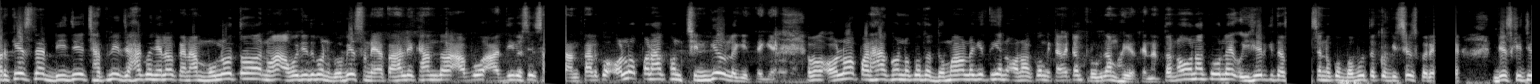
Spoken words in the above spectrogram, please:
ᱚᱨᱠᱮᱥᱴᱨᱟ ᱰᱤᱡᱮ ᱪᱷᱟᱯᱨᱤ ᱡᱟᱦᱟᱸ ᱠᱚ ᱧᱮᱞᱚᱜ ᱠᱟᱱᱟ ᱢᱩᱞᱚᱛᱚ ᱱᱚᱣᱟ ᱟᱵᱚ ᱡᱩᱫᱤ ᱵᱚᱱ ᱜᱚᱵᱮᱥᱚᱱᱟᱭᱟ ᱛᱟᱦᱚᱞᱮ ᱠᱷᱟᱱ ᱫᱚ ᱟᱵᱚ ᱟᱹᱫᱤᱵᱟᱹᱥᱤ ᱥᱟᱱᱛᱟᱲ ᱠᱚ ᱚᱞᱚᱜ ᱯᱟᱲᱦᱟᱣ ᱠᱷᱚᱱ ᱪᱷᱤᱱᱜᱟᱹᱣ ᱞᱟᱹᱜᱤᱫ ᱛᱮᱜᱮ ᱮᱵᱚᱝ ᱚᱞᱚᱜ ᱯᱟᱲᱦᱟᱣ ᱠᱷᱚᱱ ᱱᱩᱠᱩ ᱫᱚ ᱫᱚᱢᱟᱣ ᱞᱟᱹᱜᱤᱫ ᱛᱮᱜᱮ ᱱᱚᱜᱼᱚ ᱱᱚᱣᱟ ᱠᱚ ᱢᱤᱫᱴᱟᱝ ᱢᱤᱫᱴᱟᱝ ᱯᱨᱳᱜᱨᱟᱢ ᱦᱩᱭᱩᱜ ᱠᱟᱱᱟ ᱛᱚ ᱱᱚᱜᱼᱚ ᱱᱚᱣᱟ ᱠᱚᱞᱮ ᱩᱭᱦᱟᱹᱨ ᱠᱮᱫᱟ ᱱᱩᱠᱩ ᱵᱟᱹᱵᱩ ᱛᱟᱠᱚ ᱵᱤᱥᱮᱥ ᱠᱚᱨᱮ ᱵᱮᱥ ᱠᱤᱪᱷᱩ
